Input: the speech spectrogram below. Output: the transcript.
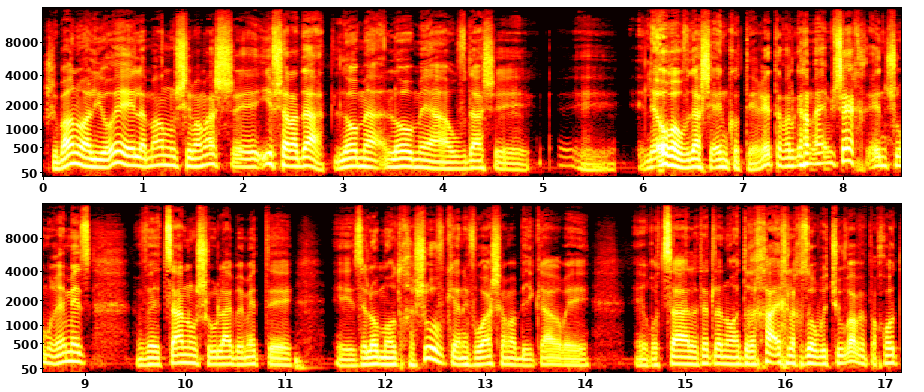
כשדיברנו על יואל, אמרנו שממש uh, אי אפשר לדעת, לא, מה, לא מהעובדה ש... Uh, לאור העובדה שאין כותרת, אבל גם ההמשך, אין שום רמז, והצענו שאולי באמת uh, uh, זה לא מאוד חשוב, כי הנבואה שם בעיקר uh, רוצה לתת לנו הדרכה איך לחזור בתשובה, ופחות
